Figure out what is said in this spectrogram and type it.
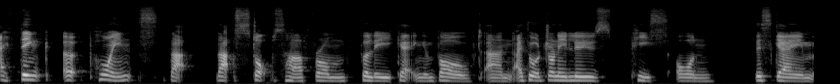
I think at points that that stops her from fully getting involved. And I thought Johnny Liew's piece on this game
